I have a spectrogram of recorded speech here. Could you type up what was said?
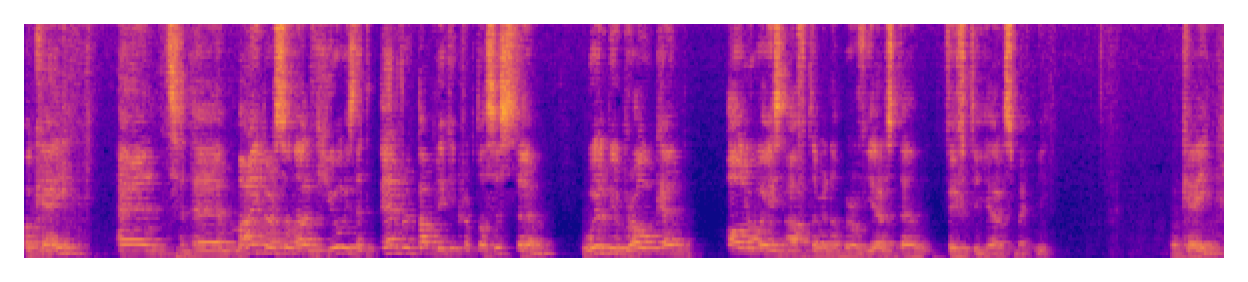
Okay? And uh, my personal view is that every public crypto system will be broken always after a number of years, 10, 50 years maybe. Okay?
